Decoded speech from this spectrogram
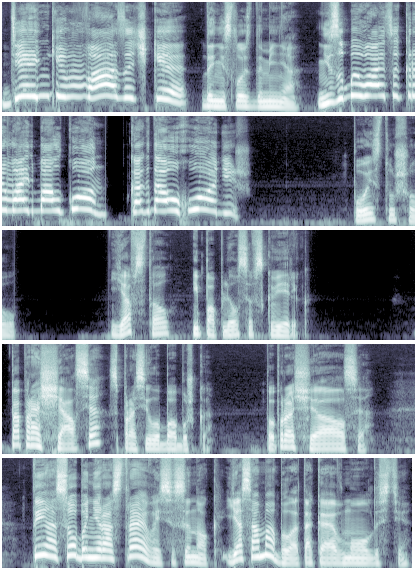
«Деньги в вазочке!» — донеслось до меня. «Не забывай закрывать балкон, когда уходишь!» Поезд ушел. Я встал и поплелся в скверик. «Попрощался?» — спросила бабушка. «Попрощался». «Ты особо не расстраивайся, сынок. Я сама была такая в молодости».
